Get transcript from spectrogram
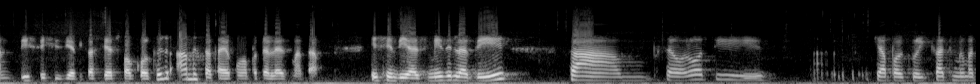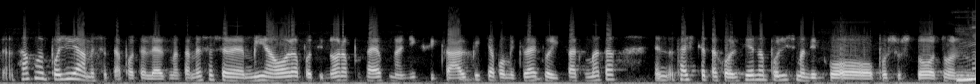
αντίστοιχης διαδικασίας που ακολουθείς, άμεσα θα έχουμε αποτελέσματα. Οι συνδυασμοί δηλαδή θα θεωρώ ότι και από εκλογικά τμήματα θα έχουμε πολύ άμεσα τα αποτελέσματα. Μέσα σε μία ώρα από την ώρα που θα έχουν ανοίξει η κάλπη και από μικρά εκλογικά τμήματα θα έχει καταχωρηθεί ένα πολύ σημαντικό ποσοστό των ναι.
